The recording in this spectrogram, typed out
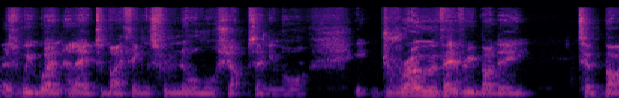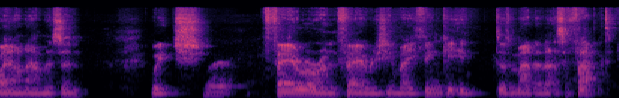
As we weren't allowed to buy things from normal shops anymore. It drove everybody to buy on Amazon, which right. fair or unfair as you may think, it, it doesn't matter. That's a fact.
